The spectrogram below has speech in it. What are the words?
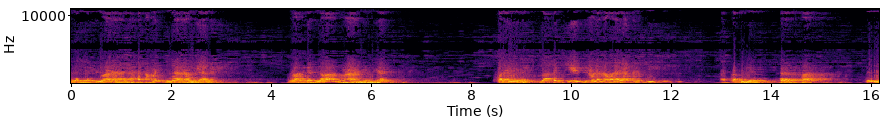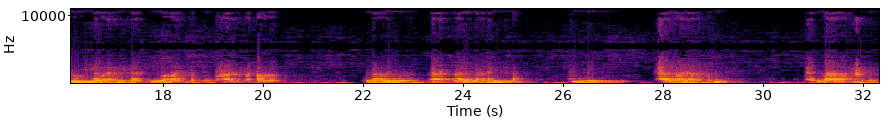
الذي يحمل على هذا أحد أمرين اما أنه جاهل. مركب يرى أنه عالم جاهل. ولا يعتني في علم العلماء ولا يعتني في بقية سلف الصالح يقولهم رجال ونحن رجال. والله يكون نفسه عالم والحضر وبحر ما يفهم أحد من الله. عالم هذا مصيبه لكن ما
